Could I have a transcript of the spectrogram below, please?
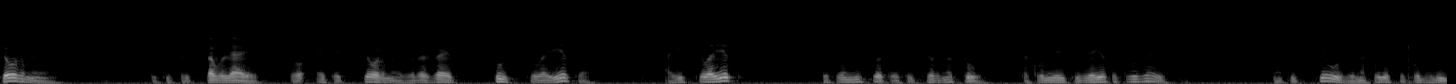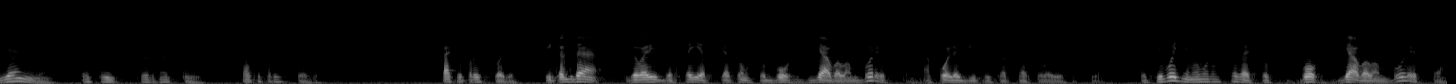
черное, и ты представляешь, что это черное выражает суть человека, а ведь человек, если он несет эту черноту, так он ее и передает окружающим. Значит, все уже находятся под влиянием этой черноты. Так и происходит. Так и происходит. И когда говорит Достоевский о том, что Бог с дьяволом борется, а поле битвы сердца человеческие, то сегодня мы можем сказать, что Бог с дьяволом борется,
